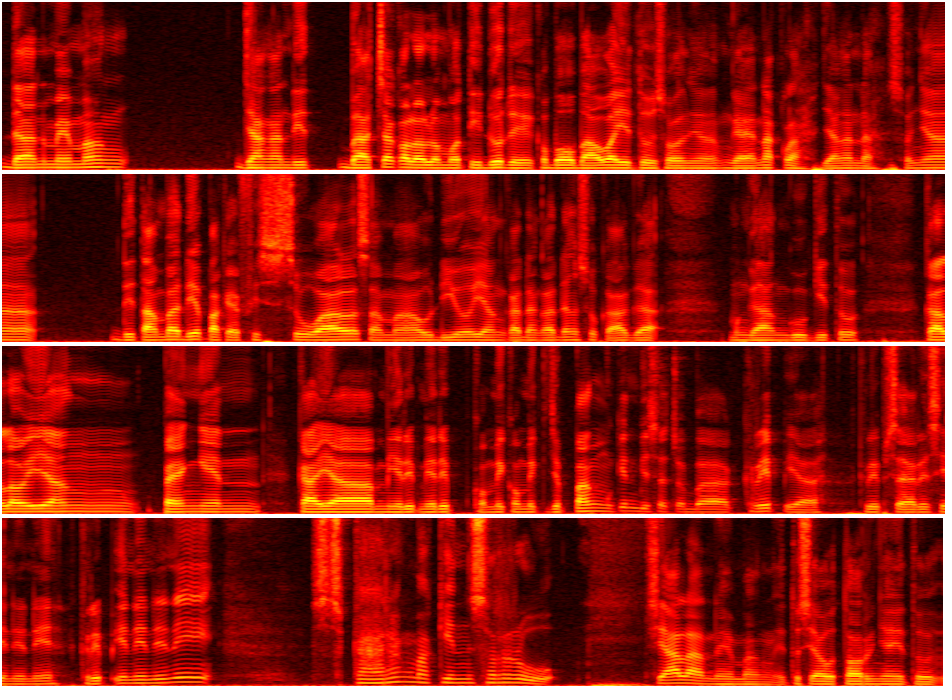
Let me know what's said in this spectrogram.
dan memang jangan dibaca kalau lo mau tidur deh ke bawah-bawah itu soalnya nggak enak lah jangan lah. Soalnya ditambah dia pakai visual sama audio yang kadang-kadang suka agak mengganggu gitu. Kalau yang pengen kayak mirip-mirip komik-komik Jepang mungkin bisa coba Creep ya. Creep series ini nih. Creep ini nih sekarang makin seru. Sialan emang itu si autornya itu.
